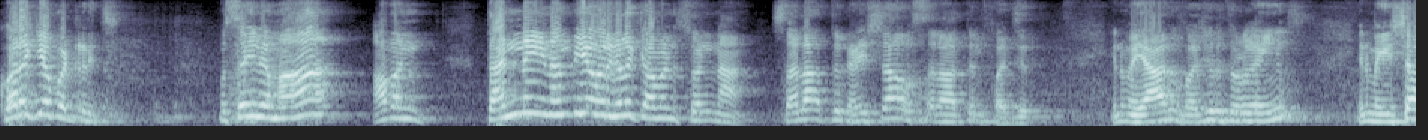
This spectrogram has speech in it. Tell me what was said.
குறைக்கப்பட்டுருச்சு முசைலமா அவன் தன்னை நம்பியவர்களுக்கு அவன் சொன்னான் சலாத்துல் ஐஷா சலாத்துல் ஃபஜ்ர் இனிமே யாரும் ஃபஜ்ர் தொழுகையும் இனிமே இஷா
